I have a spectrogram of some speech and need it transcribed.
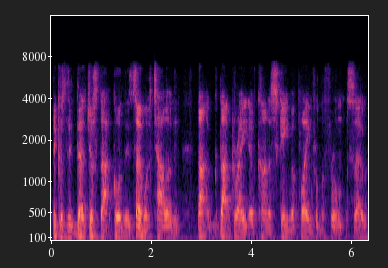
because they're just that good. There's so much talent, that that great of kind of scheme of playing from the front. So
